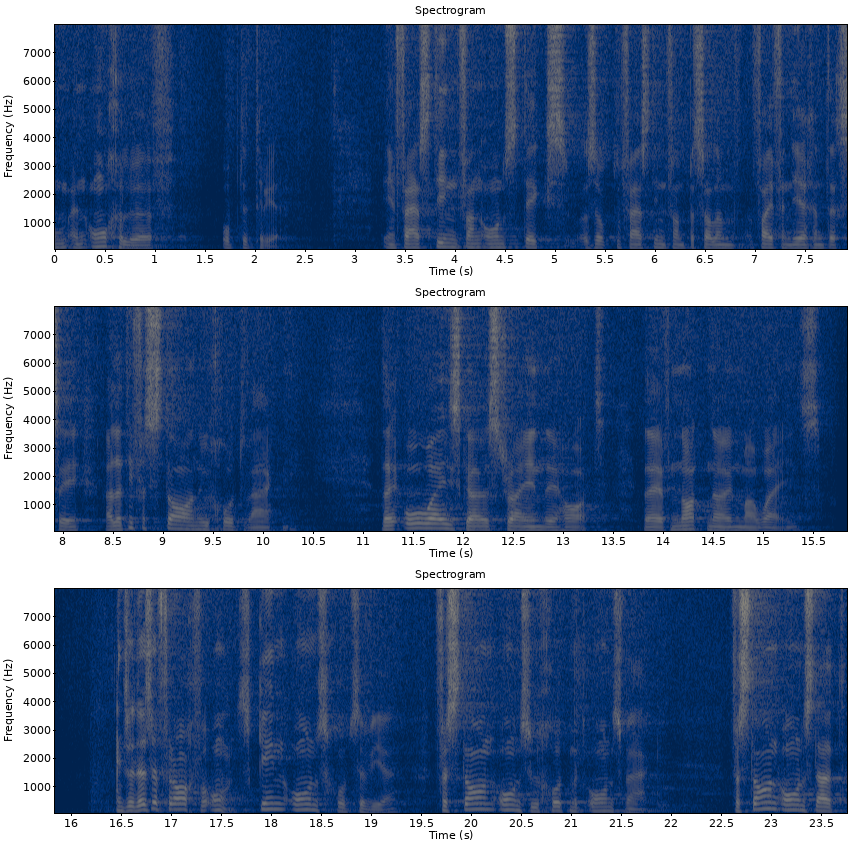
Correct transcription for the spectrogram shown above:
om in ongeloof op te tree. In vers 10 van ons teks, is ook die vers 10 van Psalm 95 sê, hulle het nie verstaan hoe God werk nie. They always go astray in their heart. They have not known my ways. En so dis 'n vraag vir ons. Ken ons God se weë? Verstaan ons hoe God met ons werk? Verstaan ons dat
